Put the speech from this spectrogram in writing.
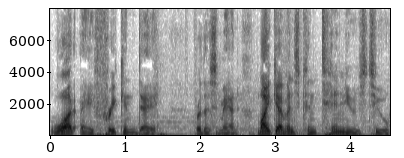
What a freaking day for this man. Mike Evans continues to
